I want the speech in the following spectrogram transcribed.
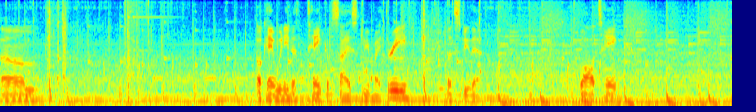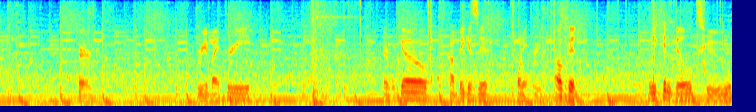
Um, Okay, we need a tank of size 3x3. Let's do that. Wall tank. Or 3x3. There we go. How big is it? 23. Oh, good. We can build two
